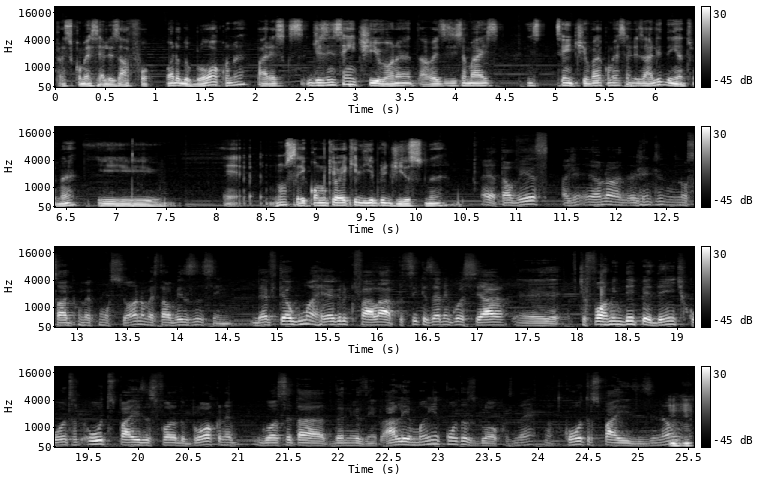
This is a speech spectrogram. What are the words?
para se comercializar fora do bloco, né? Parece que desincentivam, né? Talvez exista mais incentivo a comercializar ali dentro, né? E é, não sei como que é o equilíbrio disso, né? É, talvez, a gente, não, a gente, não, sabe como é que funciona, mas talvez assim, deve ter alguma regra que fala, ah, se quiser negociar é, de forma independente com outros, outros países fora do bloco, né, igual você está dando um exemplo, a Alemanha com outros blocos, né, com outros países, e não uhum.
